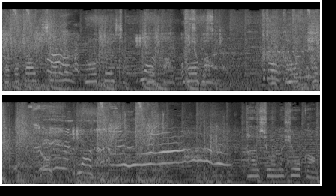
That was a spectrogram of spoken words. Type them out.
戦い正面ローテーションいや防御するいや対象の評価を下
